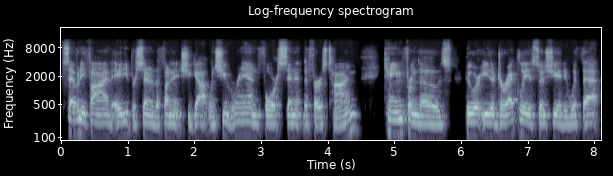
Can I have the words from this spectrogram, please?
75, 80% of the funding that she got when she ran for Senate the first time, came from those who were either directly associated with that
